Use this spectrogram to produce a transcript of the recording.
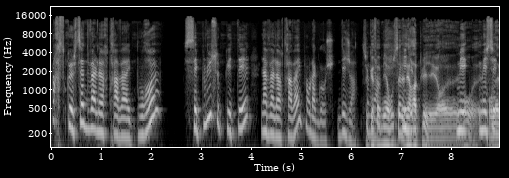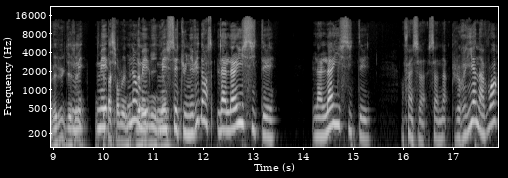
parce que cette valeur travail pour eux, c'est plus ce qu'était la valeur travail pour la gauche, déjà. Ce que Fabien Roussel avait rappelé, d'ailleurs. Euh, mais, euh, on avait vu que déjà, mais, pas sur le même, non, la mais, même ligne. Mais hein. c'est une évidence. La laïcité, la laïcité, enfin, ça n'a plus rien à voir.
